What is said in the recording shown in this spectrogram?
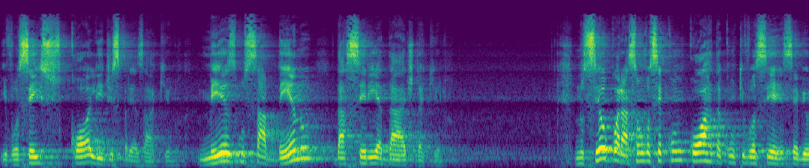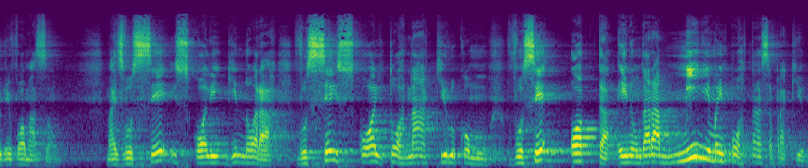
E você escolhe desprezar aquilo, mesmo sabendo da seriedade daquilo. No seu coração você concorda com o que você recebeu de informação, mas você escolhe ignorar, você escolhe tornar aquilo comum, você opta em não dar a mínima importância para aquilo.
